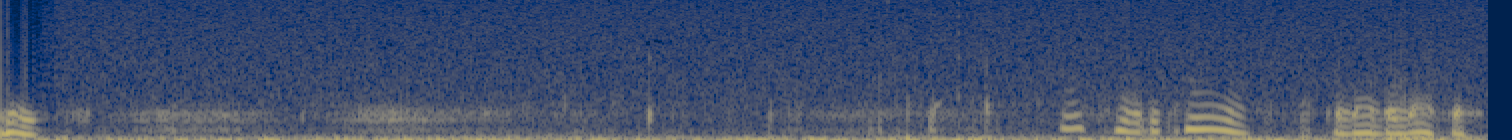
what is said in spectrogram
today. Okay, the car. Grab the bucket.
